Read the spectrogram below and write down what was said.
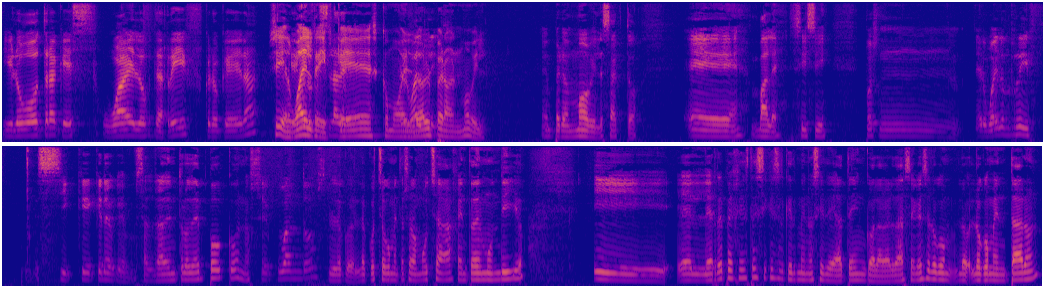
Y luego otra que es Wild of the Rift, creo que era. Sí, el Que Wild creo que es Rift, la de- que es como el el LOL Rift. pero en móvil. Eh, Pero en móvil, exacto. Eh, vale, sí, sí. Pues mm, el Wild of Rift sí que creo que saldrá dentro de poco, no sé cuándo. Lo, lo he escuchado comentar solo a mucha gente del mundillo. Y el RPG este sí que es el que menos idea tengo, la verdad. Sé que se lo, lo, lo comentaron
